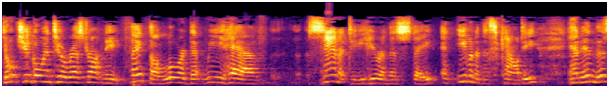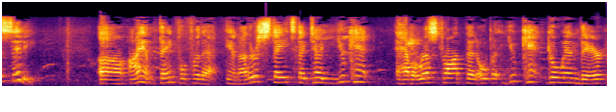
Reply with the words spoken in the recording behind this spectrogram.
don't you go into a restaurant and eat. Thank the Lord that we have sanity here in this state, and even in this county, and in this city. Uh, I am thankful for that. In other states, they tell you you can't have a restaurant that open. You can't go in there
